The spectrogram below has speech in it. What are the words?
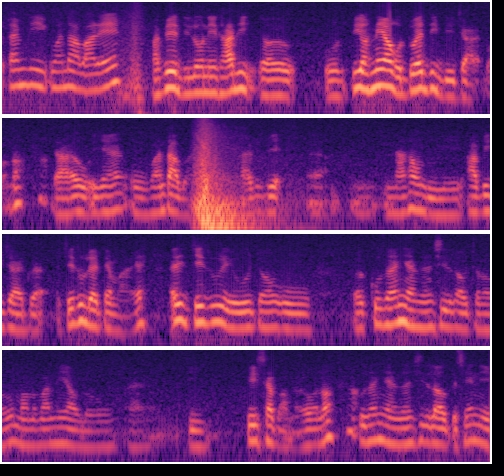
အတိုင်းမသိဝမ်းသာပါတယ်။ဘာဖြစ်ဒီလိုနေထားသည့်ဟိုဟိုပြီးတော့နှစ်ယောက်ကိုတွဲတည်ပေးကြတယ်ပေါ့နော်။ဒါဟိုအရန်ဟိုဝမ်းသာပါတယ်။ဒါဖြစ်ဖြစ်အဲ နားထောင်သူတွေအားပေးကြတဲ့အတွက်ကျေးဇူးလည်းတင်ပါတယ်အဲ့ဒီကျေးဇူးတွေကိုကျွန်တော်ဟိုကုစမ်းညံစမ်းရှိသလောက်ကျွန်တော်တို့မောင်နှမနှစ်ယောက်လုံးအဲဒီပေးဆက်ပါမယ်ပေါ့နော်ကုစမ်းညံစမ်းရှိသလောက်တခြင်းတွေ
